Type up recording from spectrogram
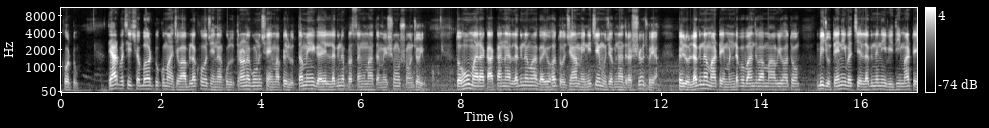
ખોટું. ત્યાર પછી છે બ ટૂંકમાં જવાબ લખો, જેના કુલ ત્રણ ગુણ છે. એમાં પેલું તમે ગયેલ લગ્ન પ્રસંગમાં તમે શું શું જોયું તો હું મારા કાકાના લગ્નમાં ગયો હતો, જ્યાં મેં નીચે મુજબના દ્રશ્યો જોયા. પહેલું, લગ્ન માટે મંડપ બાંધવામાં આવ્યો હતો. બીજું, તેની વચ્ચે લગ્નની વિધિ માટે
